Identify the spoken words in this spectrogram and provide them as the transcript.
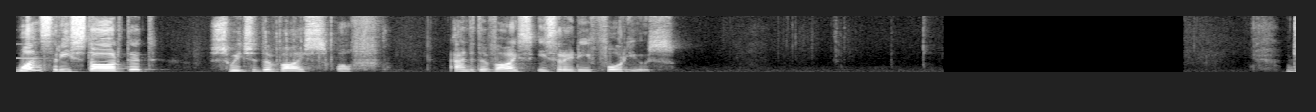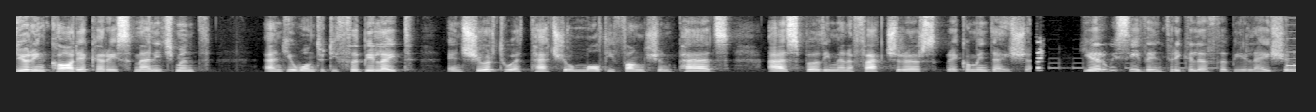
Once restarted, switch the device off and the device is ready for use. During cardiac arrest management and you want to defibrillate, ensure to attach your multifunction pads as per the manufacturer's recommendation. Here we see ventricular fibrillation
